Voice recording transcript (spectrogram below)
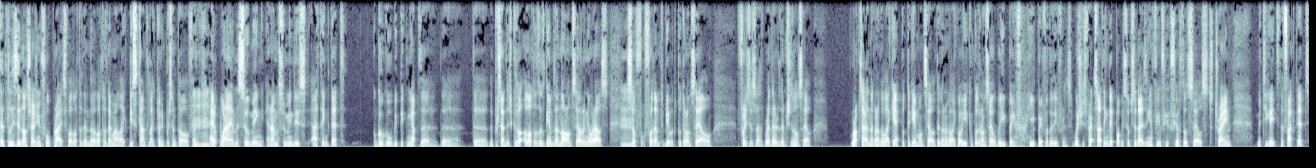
At least they're not charging full price for a lot of them. A lot of them are like discounted, like twenty percent off. And, Mhm. and what I am assuming, and I'm assuming this, I think that Google will be picking up the the the, the percentage because a lot of those games are not on sale anywhere else. Mhm. So for, for them to be able to put it on sale, for instance, uh, Red Dead Redemption is on sale. Rockstar are not going to go like, yeah, put the game on sale. They're going to go like, well, you can put it on sale, but you pay for, you pay for the difference, which is fair. So I think they're probably subsidizing a few, few, few of those sales to try and mitigate the fact that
